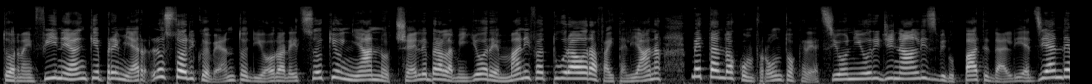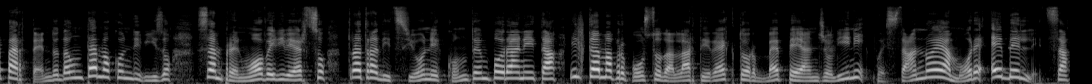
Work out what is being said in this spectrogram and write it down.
Torna infine anche Premier, lo storico evento di Oro Arezzo che ogni anno celebra la migliore manifattura orafa italiana mettendo a confronto creazioni originali sviluppate dalle aziende partendo da un tema condiviso sempre nuovo e diverso tra tradizione e contemporaneità. Il tema proposto dall'art director Beppe Angiolini quest'anno è amore e bellezza,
